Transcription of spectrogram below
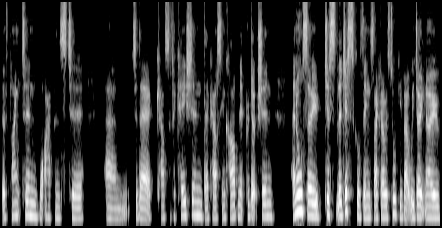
of plankton, what happens to um, to their calcification, their calcium carbonate production, and also just logistical things like I was talking about. We don't know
